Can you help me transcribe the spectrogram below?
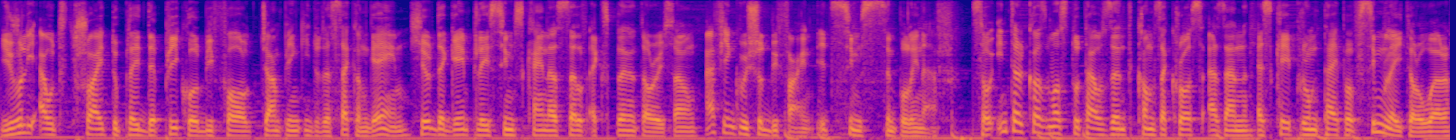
Usually I would try to play the prequel before jumping into the second game. Here the gameplay seems kinda self-explanatory, so I think we should be fine, it seems simple enough. So Interkosmos 2000 comes across as an escape room type of simulator where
